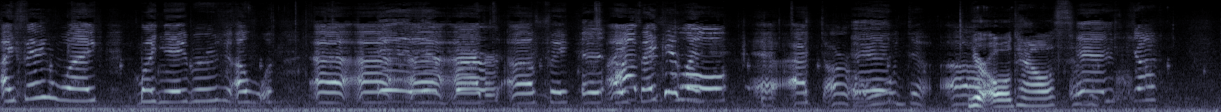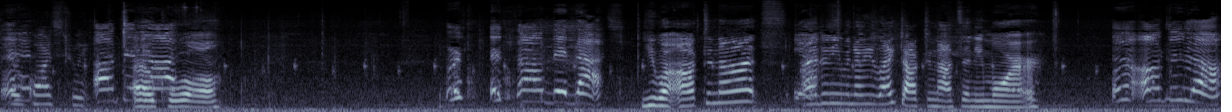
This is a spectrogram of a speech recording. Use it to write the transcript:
I think like my neighbors, uh, uh, uh, uh, at, uh, think, I think it was uh, at our old, uh, Your old house? and just, On Quad Street. Oh, cool. It's all the nuts. You want octonauts? Yeah. I didn't even know you liked octonauts anymore. All.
